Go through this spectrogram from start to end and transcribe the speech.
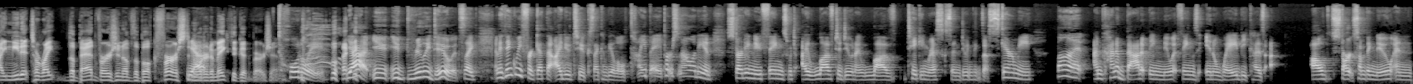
I need it to write the bad version of the book first in Yeah. order to make the good version. Totally. Like- yeah, you you really do. It's like, and I think we forget that I do too, because I can be a little type A personality and starting new things, which I love to do, and I love taking risks and doing things that scare me. But I'm kind of bad at being new at things in a way because I'll start something new and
